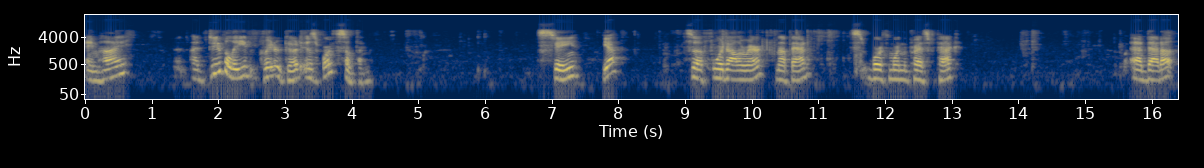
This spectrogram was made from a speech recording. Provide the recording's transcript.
Aim high. I do believe Greater Good is worth something. see. Yeah, it's a four dollar rare, not bad. It's worth more than the price of a pack. Add that up.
